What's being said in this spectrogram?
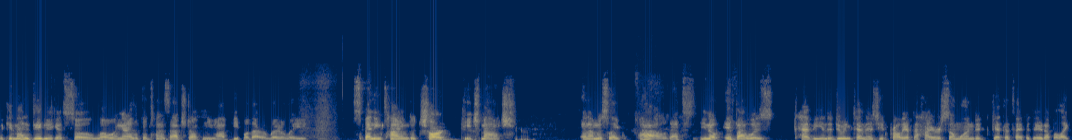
like the amount of data you get so low. And then I look at tennis abstract, and you have people that are literally spending time to chart each match, and I'm just like, wow, that's you know, if I was heavy into doing tennis, you'd probably have to hire someone to get that type of data. But like,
